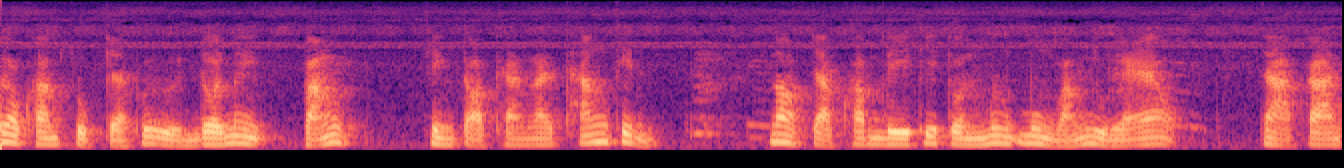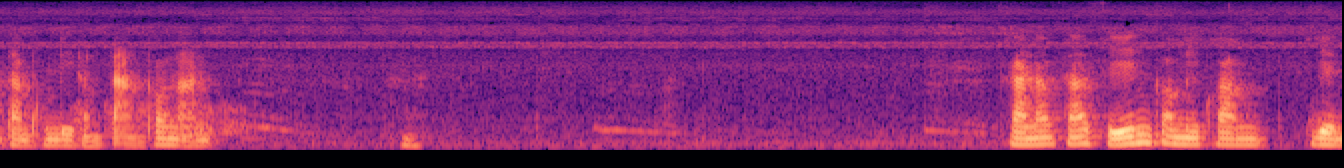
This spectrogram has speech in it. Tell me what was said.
พื่อความสุขแก่ผู้อื่น โดยไม่หวังสิ่งตอบแทนอะไรทั้งสิ้น นอกจากความดีที่ตนมุ่งมุ่งหวังอยู่แล้ว จากการทำความดีต่างๆ เท่านั้น การรักษาศีลก็มีความเย็น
